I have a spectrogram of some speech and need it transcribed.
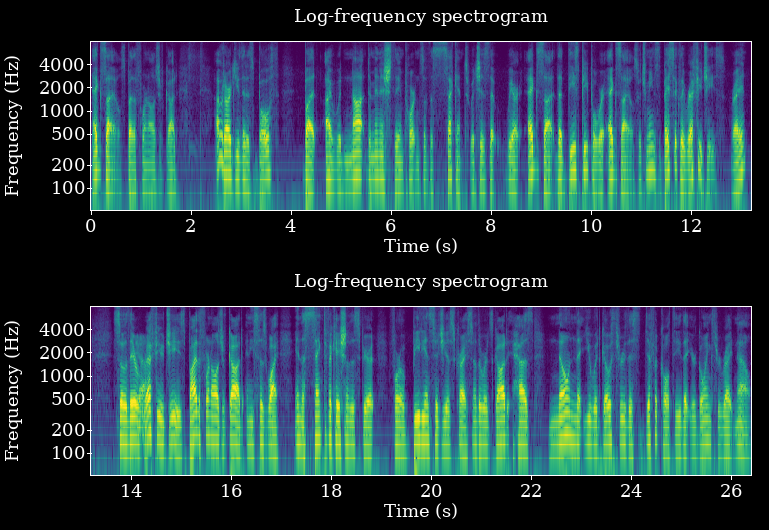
exiles by the foreknowledge of God? I would argue that it's both, but I would not diminish the importance of the second, which is that we are exile that these people were exiles, which means basically refugees, right? So they're yeah. refugees by the foreknowledge of God. And he says, why? In the sanctification of the Spirit for obedience to Jesus Christ. In other words, God has known that you would go through this difficulty that you're going through right now,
